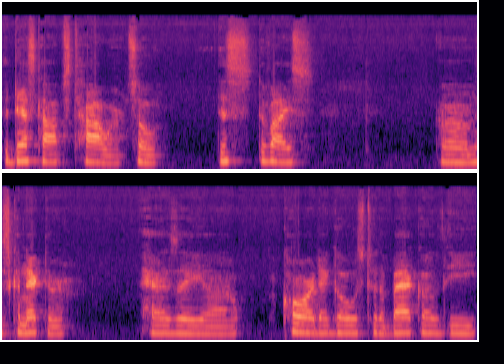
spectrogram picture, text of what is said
the desktop's tower. So this device, um, this connector, has a uh, cord that goes to the back of the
